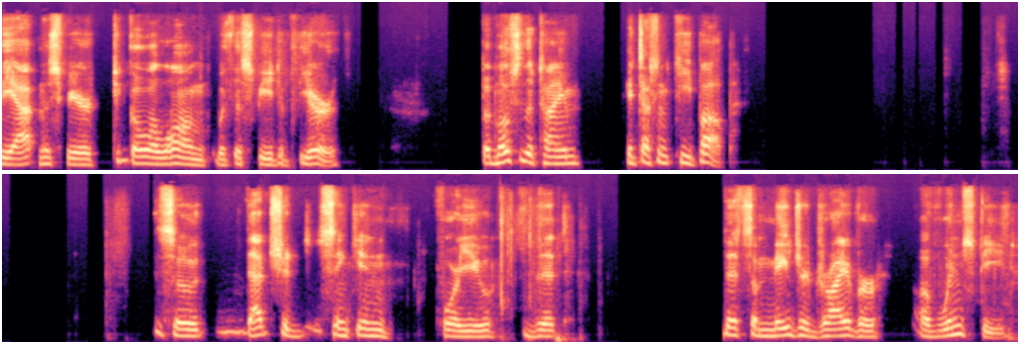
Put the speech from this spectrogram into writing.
the atmosphere to go along with the speed of the earth. But most of the time, it doesn't keep up. So that should sink in for you that that's a major driver of wind speed.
